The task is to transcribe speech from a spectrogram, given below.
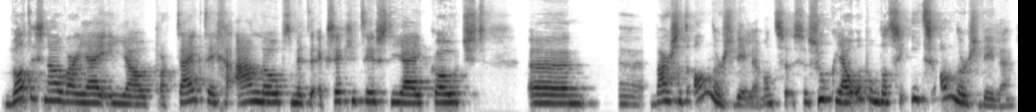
Wat is nou waar jij in jouw praktijk tegenaan loopt met de executives die jij coacht, uh, waar ze het anders willen? Want ze, ze zoeken jou op omdat ze iets anders willen.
